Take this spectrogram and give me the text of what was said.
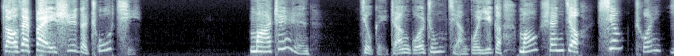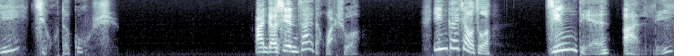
早在拜师的初期，马真人就给张国忠讲过一个茅山教相传已久的故事。按照现在的话说，应该叫做经典案例。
